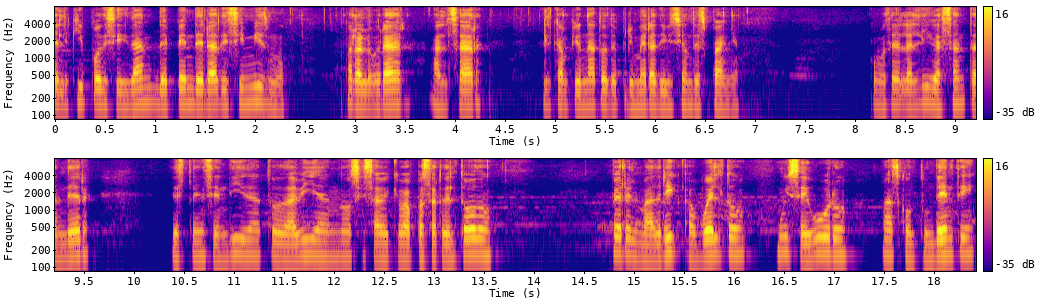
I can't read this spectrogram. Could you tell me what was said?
el equipo de Zidane dependerá de sí mismo para lograr alzar el campeonato de Primera División de España. Como sea, la Liga Santander está encendida, todavía no se sabe qué va a pasar del todo, pero el Madrid ha vuelto muy seguro, más contundente,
